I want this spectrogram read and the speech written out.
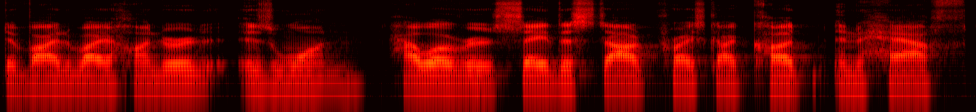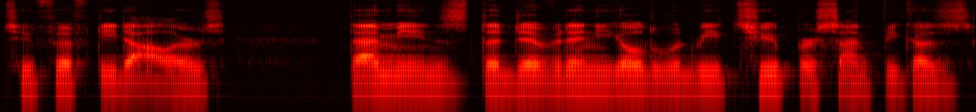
divided by 100 is 1. However, say the stock price got cut in half to $50 that means the dividend yield would be 2% because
